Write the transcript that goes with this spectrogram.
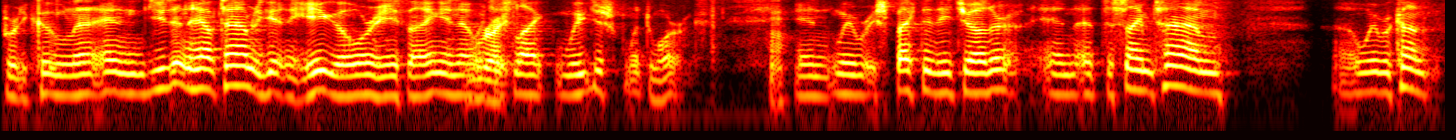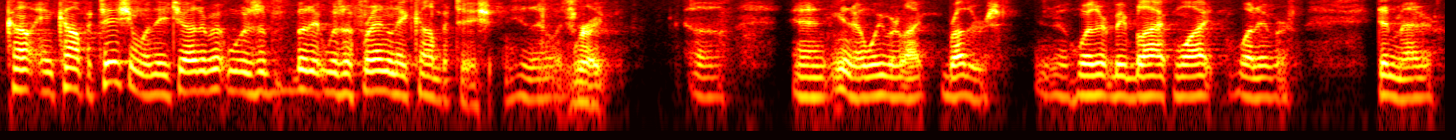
pretty cool. And, and, you didn't have time to get any ego or anything, you know, it was right. just like we just went to work. and we respected each other. And at the same time, uh, we were con- con- in competition with each other, but it was a, but it was a friendly competition, you know. It's right. Like, uh, and you know, we were like brothers, you know, whether it be black, white, whatever, didn't matter.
